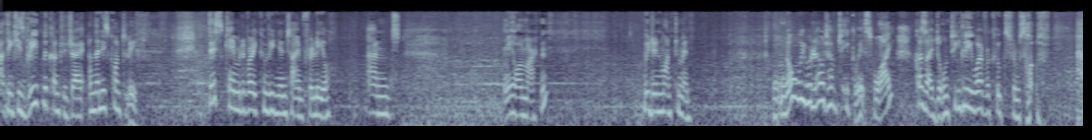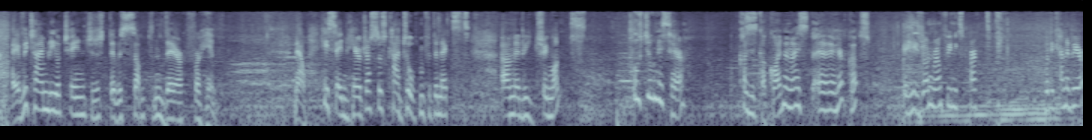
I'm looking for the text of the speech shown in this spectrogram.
I think he's bleeding the country dry, and then he's going to leave. This came at a very convenient time for Leo and Micheál Martin. We didn't want him in. No, we were allowed to have takeaways. Why? Because I don't think Leo ever cooks for himself. Every time Leo changed it, there was something there for him. Now, he's saying hairdressers can't open for the next uh, maybe three months. Who's doing his hair? Because he's got quite a nice uh, haircut. He's running around Phoenix Park with a can of beer.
